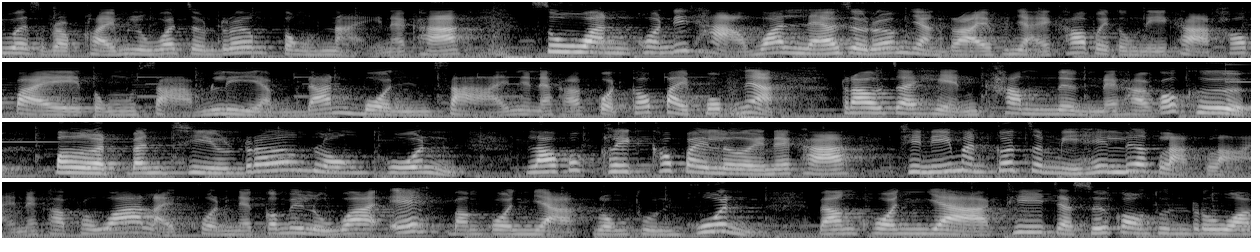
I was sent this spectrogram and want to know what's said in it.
ด้วยสำหรับใครไม่รู้ว่าจะเริ่มตรงไหนนะคะ ส่วนคนที่ถามว่าแล้วจะเริ่มอย่างไรฟันอยากให้เข้าไปตรงนี้ค่ะ เข้าไปตรงสามเหลี่ยมด้านบนซ้ายเนี่ยนะคะ กดเข้าไปปุ๊บเนี่ยเราจะเห็นคำหนึ่งนะคะก็คือเปิดบัญชีเริ่มลงทุน เราก็คลิกเข้าไปเลยนะคะ ทีนี้มันก็จะมีให้เลือกหลากหลายนะคะ เพราะว่าหลายคนเนี่ยก็ไม่รู้ว่า เอ๊ะ บางคนอยากลงทุนหุ้น บางคนอยากที่จะซื้อกองทุนรวม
